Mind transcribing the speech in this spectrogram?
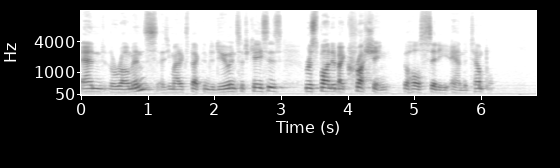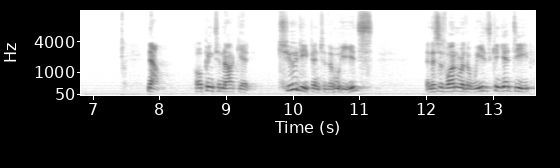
and the Romans, as you might expect them to do in such cases, responded by crushing the whole city and the temple. Now, hoping to not get too deep into the weeds, and this is one where the weeds can get deep,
